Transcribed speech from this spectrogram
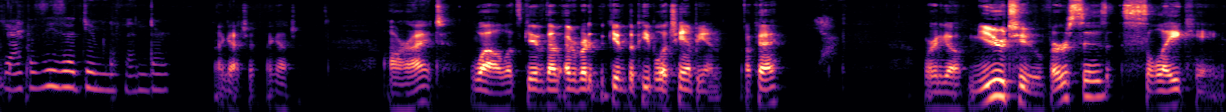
Yeah, because he's a gym defender. I gotcha. I gotcha. All right. Well, let's give them everybody give the people a champion. Okay. Yeah. We're gonna go Mewtwo versus Slaking.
